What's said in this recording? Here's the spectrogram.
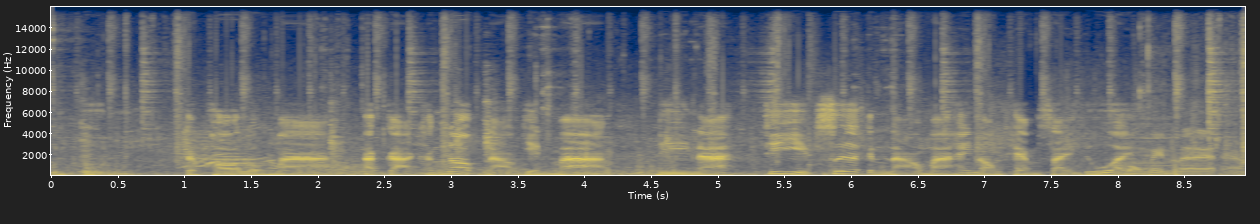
อุ่นๆ แต่พอลงมาอากาศข้างนอกหนาวเย็นมาก ดีนะ ที่หยิบเสื้อกันหนาวมาให้น้องแทมใส่ด้วย มองไม่เห็นเลยแทม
